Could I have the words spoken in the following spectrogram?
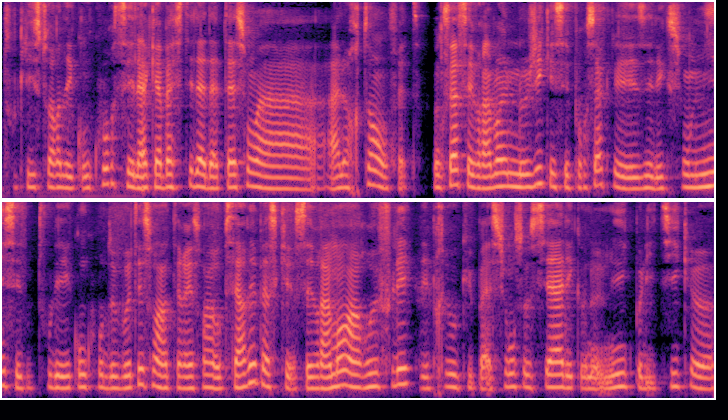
toute l'histoire des concours, c'est la capacité d'adaptation à, leur temps, en fait. Donc ça, c'est vraiment une logique et c'est pour ça que les élections de Miss et tous les concours de beauté sont intéressants à observer parce que c'est vraiment un reflet des préoccupations sociales, économiques, politiques. Euh,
